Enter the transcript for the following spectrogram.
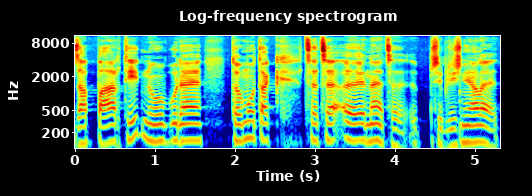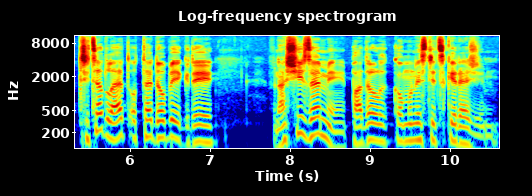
za pár týdnů bude tomu tak cece, eh, ne přibližně, ale 30 let od té doby, kdy v naší zemi padl komunistický režim.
